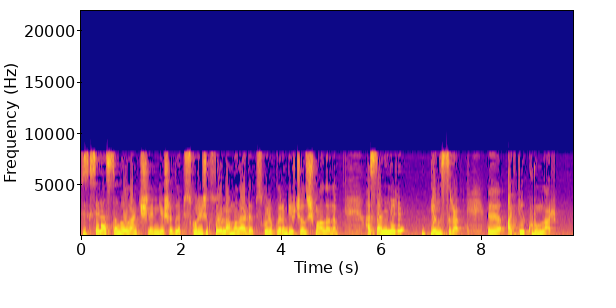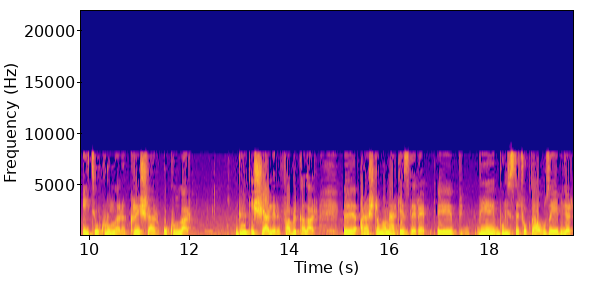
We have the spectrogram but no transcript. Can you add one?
fiziksel hastalığı olan kişilerin yaşadığı psikolojik zorlanmalar da psikologların bir çalışma alanı. Hastanelerin yanı sıra e, adli kurumlar, eğitim kurumları, kreşler, okullar, büyük iş yerleri, fabrikalar, e, araştırma merkezleri e, ve bu liste çok daha uzayabilir.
